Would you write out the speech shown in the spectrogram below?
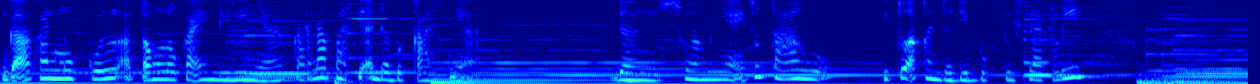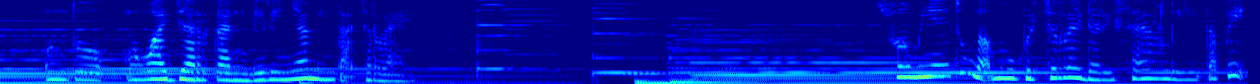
nggak akan mukul atau ngelukain dirinya karena pasti ada bekasnya. Dan suaminya itu tahu itu akan jadi bukti Shirley untuk mewajarkan dirinya minta cerai. Suaminya itu nggak mau bercerai dari Shirley, tapi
